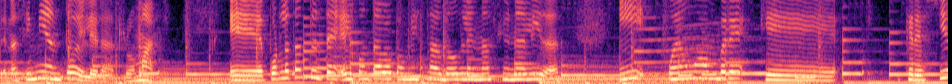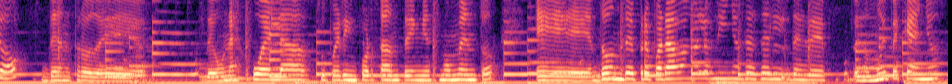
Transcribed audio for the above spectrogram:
de nacimiento, él era romano. Eh, por lo tanto, él, contaba con esta doble nacionalidad. Y fue un hombre que creció dentro de de una escuela súper importante en ese momento, eh, donde preparaban a los niños desde, desde, desde, muy pequeños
